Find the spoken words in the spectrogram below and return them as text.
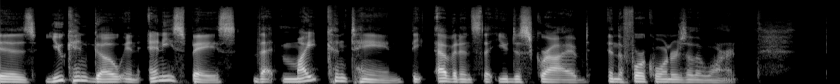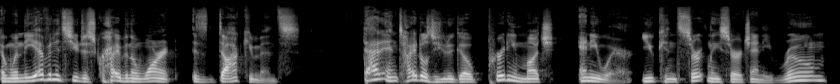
is you can go in any space that might contain the evidence that you described in the four corners of the warrant. And when the evidence you describe in the warrant is documents, that entitles you to go pretty much anywhere. You can certainly search any room,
